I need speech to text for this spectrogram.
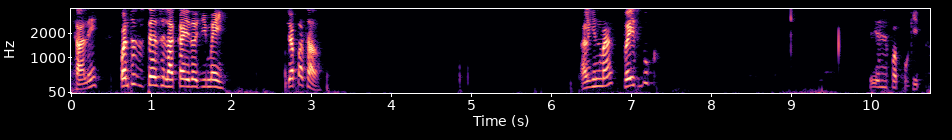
¿Sale? ¿Cuántos de ustedes se le ha caído Gmail? ¿Se ha pasado? ¿Alguien más? ¿Facebook? Sí, ese fue poquito.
